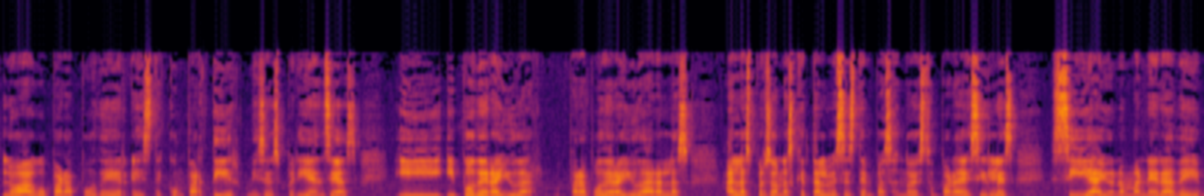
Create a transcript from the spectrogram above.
lo hago para poder este compartir mis experiencias y, y poder ayudar, para poder ayudar a las a las personas que tal vez estén pasando esto para decirles si hay una manera de,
